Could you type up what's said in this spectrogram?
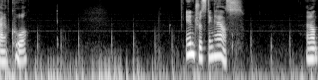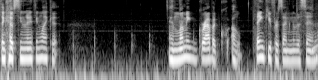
kind of cool. Interesting house. I don't think I've seen anything like it. And let me grab a. Oh, thank you for sending this in,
